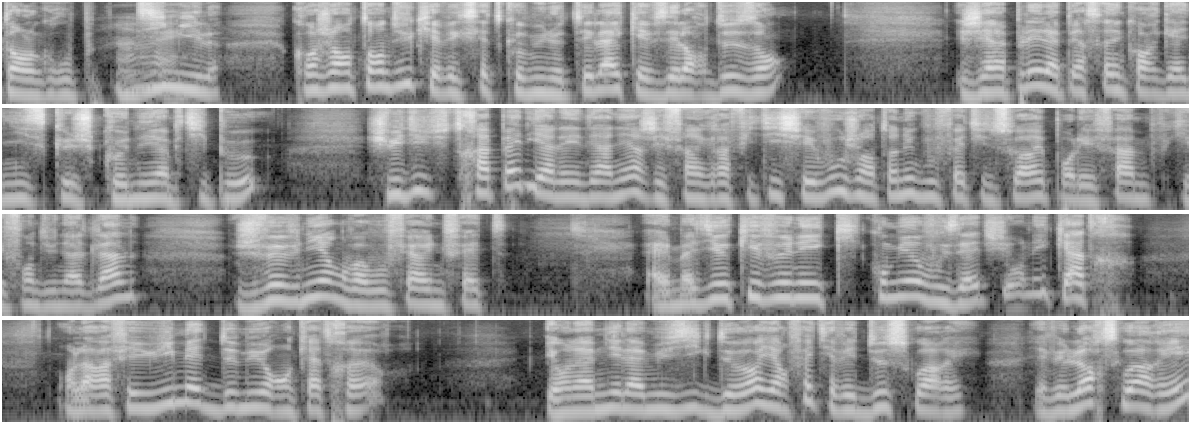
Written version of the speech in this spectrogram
dans le groupe. Ah 10 000. Quand j'ai entendu qu'il y avait cette communauté-là, qu'elle faisait leurs deux ans, j'ai appelé la personne qui organise, que je connais un petit peu. Je lui ai dit, tu te rappelles, il y a l'année dernière, j'ai fait un graffiti chez vous, j'ai entendu que vous faites une soirée pour les femmes qui font du Nadlan. Je veux venir, on va vous faire une fête. Elle m'a dit, ok, venez, Qui- combien vous êtes? Je lui ai dit, on est quatre. On leur a fait 8 mètres de mur en 4 heures. Et on a amené la musique dehors. Et en fait, il y avait deux soirées. Il y avait leur soirée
